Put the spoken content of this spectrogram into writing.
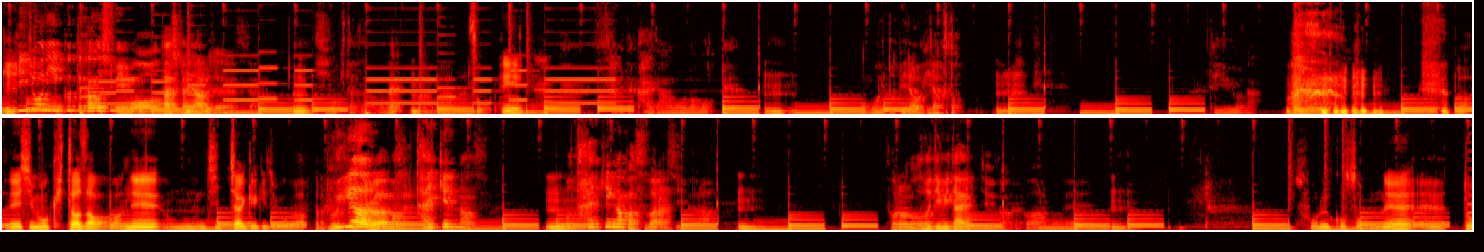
劇場に行くって楽しみも確かにあるじゃないですか、うん。下北沢のね。まあまあそうねね下北沢はね、うん、ちっちゃい劇場が。VR はまあ体験なんですよ、うん。もう体験がやっぱ素晴らしいから。うん。それを覗いてみたいっていう感覚があるので。うん。それこそねえーっと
